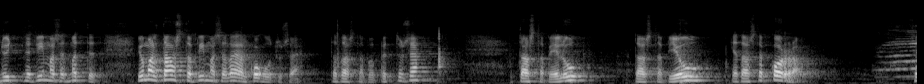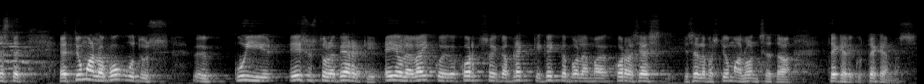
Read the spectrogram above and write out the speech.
Nüüd need viimased mõtted, Jumal taastab viimasel ajal koguduse, ta taastab õpetuse, taastab elu, taastab jõu ja taastab korra. sest et, et Jumala kogudus kui Jeesus tuleb järgi, ei ole laiku ega kortsu ega plekki, kõik peab olema korras ja hästi ja sellepärast Jumal on seda tegelikult tegemas.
